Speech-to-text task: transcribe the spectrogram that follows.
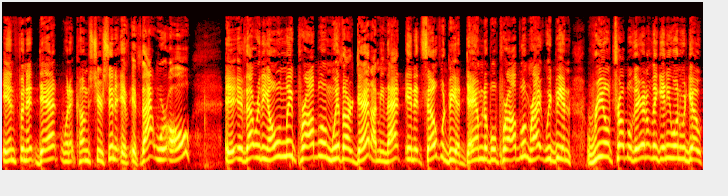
infinite debt when it comes to your sin. If, if that were all, if that were the only problem with our debt, I mean, that in itself would be a damnable problem, right? We'd be in real trouble there. I don't think anyone would go,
